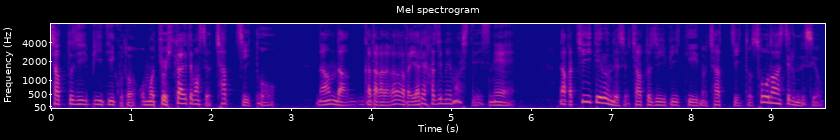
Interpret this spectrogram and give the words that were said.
チャット GPT こともう今日控えてますよ。チャッチーとなんだガタガタガタガタやり始めましてですね。なんか聞いてるんですよ。チャット GPT のチャッチーと相談してるんですよ。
